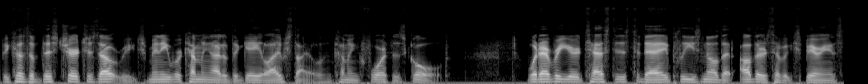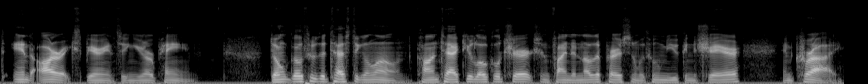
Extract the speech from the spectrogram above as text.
Because of this church's outreach, many were coming out of the gay lifestyle and coming forth as gold. Whatever your test is today, please know that others have experienced and are experiencing your pain. Don't go through the testing alone. Contact your local church and find another person with whom you can share and cry.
